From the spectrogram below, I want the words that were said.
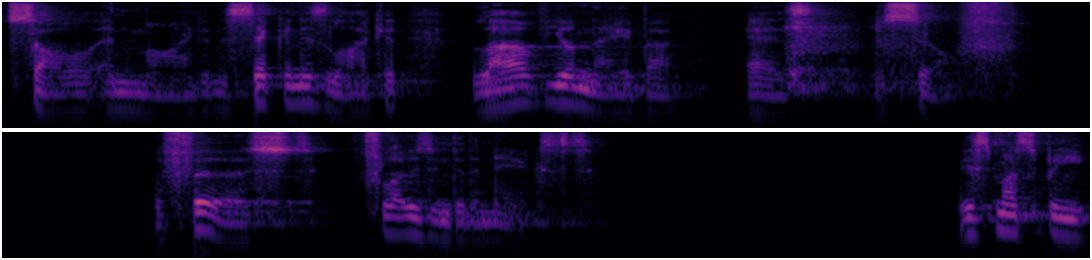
soul, and mind. And the second is like it love your neighbor as yourself. The first flows into the next. This must be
